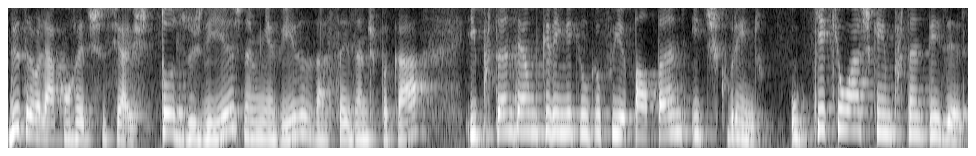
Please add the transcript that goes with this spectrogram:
de trabalhar com redes sociais todos os dias na minha vida, de há seis anos para cá, e portanto é um bocadinho aquilo que eu fui apalpando e descobrindo. O que é que eu acho que é importante dizer?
